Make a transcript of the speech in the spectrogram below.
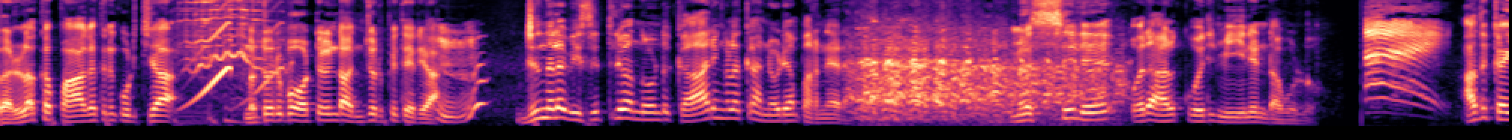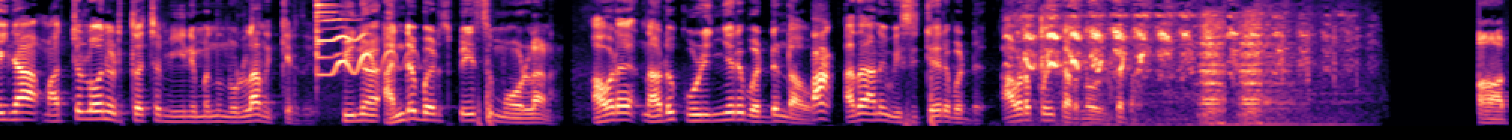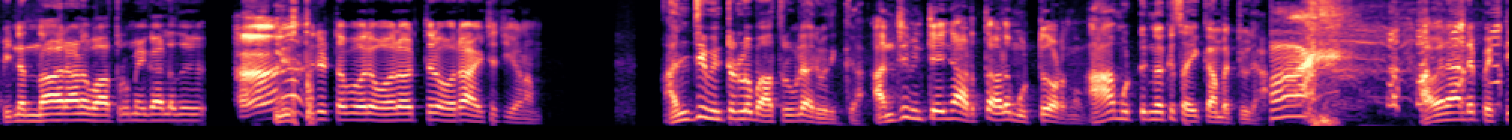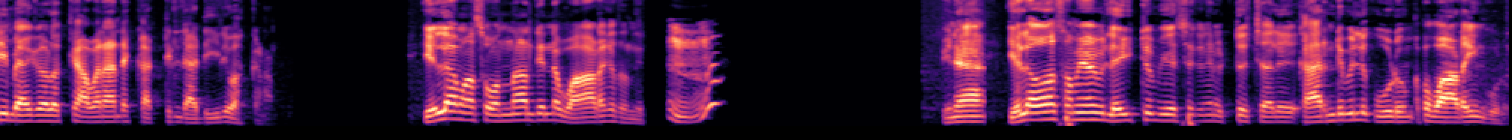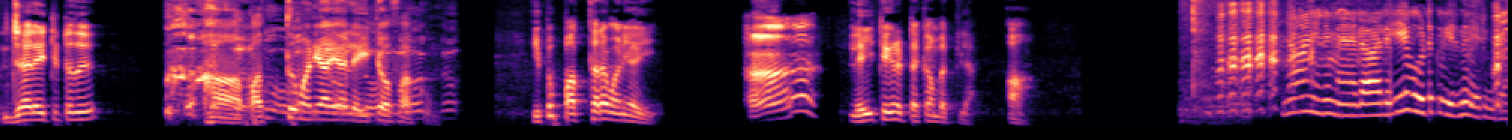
വെള്ളമൊക്കെ പാകത്തിന് കുടിച്ച എന്നിട്ട് ഒരു ബോട്ടിലിന്റെ അഞ്ചുറുപ്പി തരിക. ഇന്നലെ വിസിറ്റിൽ വന്നുകൊണ്ട് കാര്യങ്ങളൊക്കെ എന്നോട് ഞാൻ പറഞ്ഞുതരാം. മെസ്സിൽ ഒരാൾക്ക് ഒരു മീൻ ഉണ്ടാവുള്ളൂ. അത് കഴിഞ്ഞാ മറ്റുള്ളവന് എടുത്തു വെച്ച മീനുമെന്ന് നുള്ളാൻ നിൽക്കരുത് പിന്നെ എന്റെ ബെഡ് സ്പേസ് മുകളിലാണ് അവിടെ നടു കുഴിഞ്ഞൊരു ബെഡ് ഉണ്ടാവും. അതാണ് വിസിറ്റേർ ബെഡ് അവിടെ പോയി കടന്നോളൂ കേട്ടോ. ആ പിന്നെ എന്നാരാണ് ബാത്റൂം ലിസ്റ്റിലിട്ട പോലെ ഓരോരുത്തരും ഓരോ ആഴ്ച ചെയ്യണം. അഞ്ച് മിനിറ്റുള്ള ബാത്റൂമിൽ അനുവദിക്കുക അഞ്ച് മിനിറ്റ് കഴിഞ്ഞാൽ അടുത്ത ആൾ മുട്ട് തുടങ്ങും. ആ മുട്ടുങ്ങൾക്ക് സഹിക്കാൻ പറ്റൂല. അവനാന്റെ പെട്ടിയും ബാഗുകളൊക്കെ അവനാന്റെ കട്ടിന്റെ അടിയിൽ വെക്കണം. എല്ലാ മാസം ഒന്നാം തീയതി തന്നെ വാടക തന്നി പിന്നെ എല്ലാ സമയവും ലൈറ്റും വേസ്റ്റ് ഒക്കെ ഇങ്ങനെ ഇട്ട് വെച്ചാൽ കറണ്ട് ബില്ല് കൂടും അപ്പൊ വാടകയും കൂടും. ഇജാ ലൈറ്റ് ഇട്ടത്? ആ പത്ത് മണിയായാൽ ലൈറ്റ് ഓഫ് ആക്കും. ഇപ്പൊ പത്തര മണിയായി. ലൈറ്റ് എങ്ങനെ ഇട്ടേക്കാൻ പറ്റില്ല. ഞാൻ ഇനി മേലാലെ ഈ വീട്ടിൽ വിരുന്ന് വരില്ല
